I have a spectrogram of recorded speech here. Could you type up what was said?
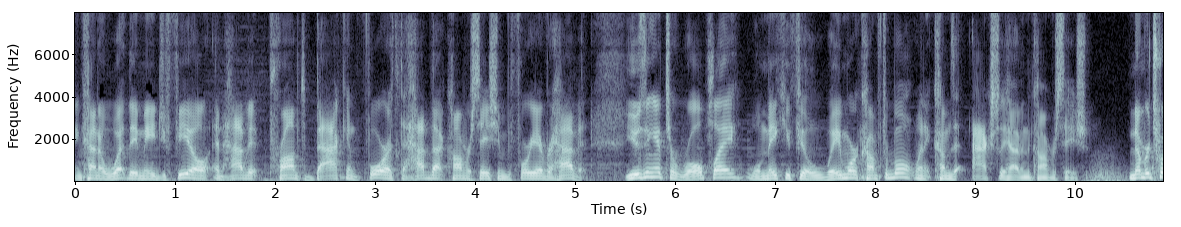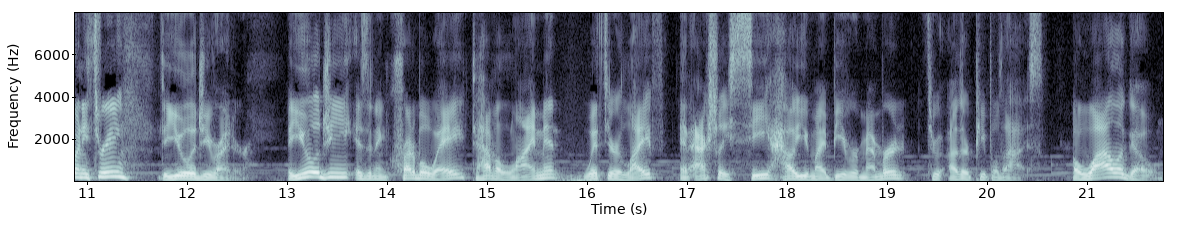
and kind of what they made you feel and have it prompt back and forth to have that conversation before you ever have it. Using it to role play will make you feel way more comfortable when it comes to actually having the conversation. Number 23, the eulogy writer. A eulogy is an incredible way to have alignment with your life and actually see how you might be remembered through other people's eyes. A while ago,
